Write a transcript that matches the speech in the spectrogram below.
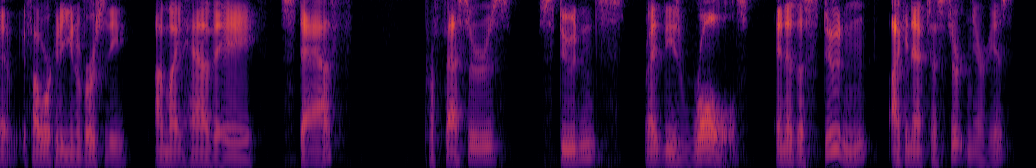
uh, if I work at a university, I might have a staff, professors, students, right? These roles. And as a student, I can access certain areas.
